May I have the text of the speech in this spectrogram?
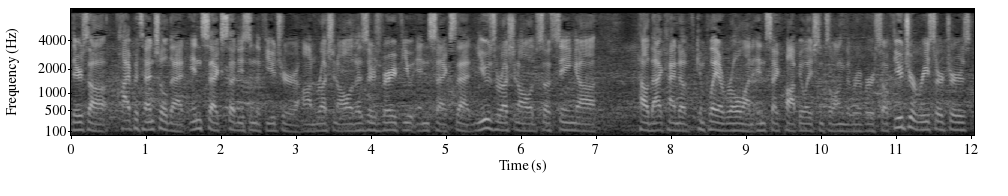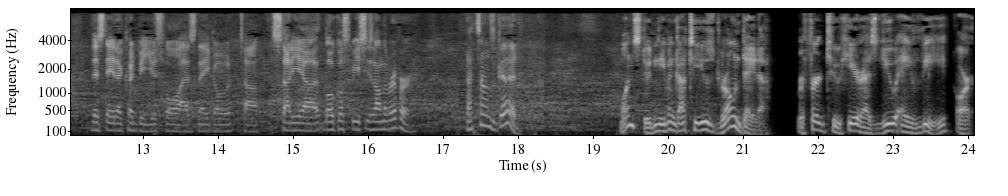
there's a high potential that insect studies in the future on Russian olive, as there's very few insects that use Russian olive. So seeing uh, how that kind of can play a role on insect populations along the river. So future researchers, this data could be useful as they go to study uh, local species on the river. That sounds good. One student even got to use drone data, referred to here as UAV or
